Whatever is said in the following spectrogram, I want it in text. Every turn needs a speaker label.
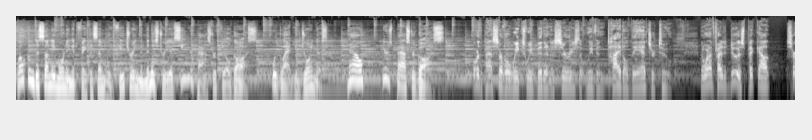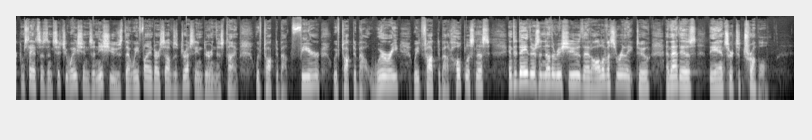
Speaker 1: Welcome to Sunday Morning at Faith Assembly featuring the ministry of Senior Pastor Phil Goss. We're glad you've joined us. Now, here's Pastor Goss.
Speaker 2: Over the past several weeks, we've been in a series that we've entitled The Answer to. And what I've tried to do is pick out circumstances and situations and issues that we find ourselves addressing during this time. We've talked about fear, we've talked about worry, we've talked about hopelessness, and today there's another issue that all of us relate to, and that is the answer to trouble.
